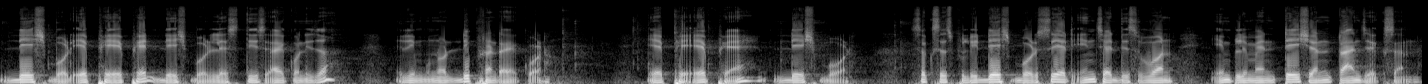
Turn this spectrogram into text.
dashboard fa dashboard. Less this icon is a remove not different icon. Fa fa dashboard. Successfully dashboard set inside this one implementation transaction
